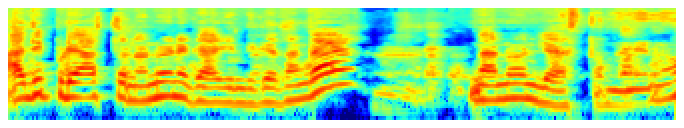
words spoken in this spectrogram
అది ఇప్పుడు వేస్తున్నా నూనె కాగింది ఉమ్, నా నూనె వేస్తాను నేను.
